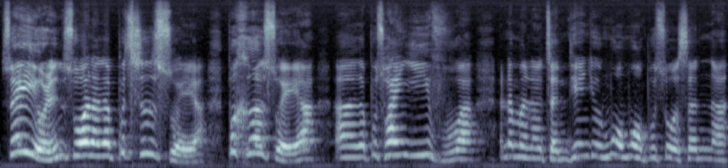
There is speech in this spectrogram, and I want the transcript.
所以有人说呢，那不吃水啊，不喝水啊，啊，那不穿衣服啊，那么呢，整天就默默不作声呢，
